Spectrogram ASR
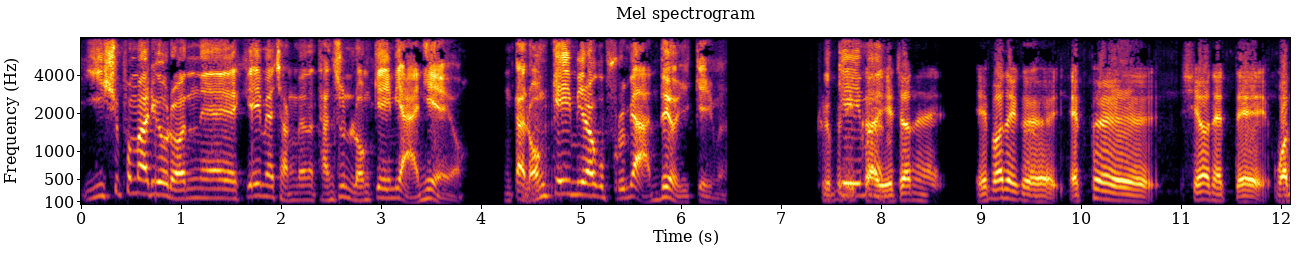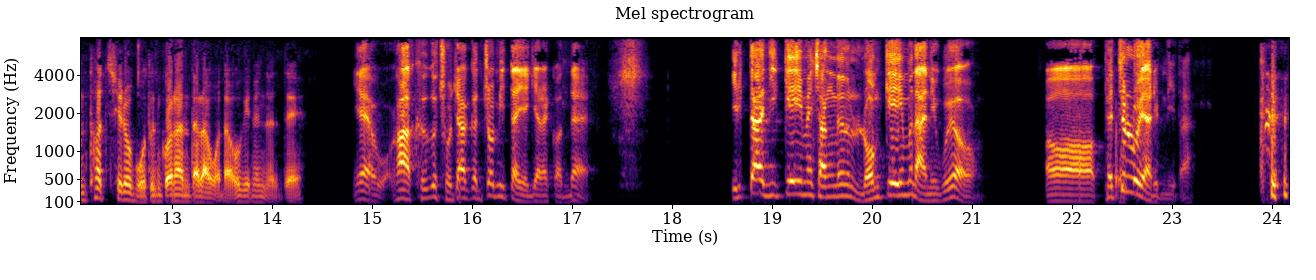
이 슈퍼마리오 런의 게임의 장르는 단순 런 게임이 아니에요. 그러니까 런 음. 게임이라고 부르면 안 돼요, 이 게임은. 보니까 게임은- 예전에 예전에 그 애플 시연회 때 원터치로 모든 걸 한다라고 나오긴 했는데 예, 아, 그거 조작은 좀 이따 얘기할 건데. 일단 이 게임의 장르는 run 게임은 아니고요. 어, battle royale입니다.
